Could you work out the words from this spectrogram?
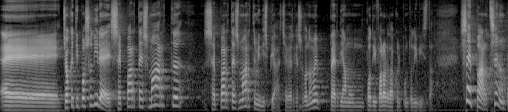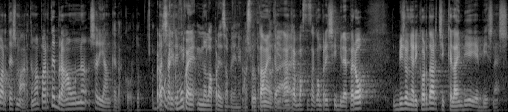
E ciò che ti posso dire è se parte smart, se parte smart mi dispiace perché secondo me perdiamo un po' di valore da quel punto di vista. Se, part, se, non parte Smart ma parte Brown sarei anche d'accordo. Brown che comunque non l'ha presa bene. Assolutamente, è anche abbastanza comprensibile, però bisogna ricordarci che la NBA è business.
